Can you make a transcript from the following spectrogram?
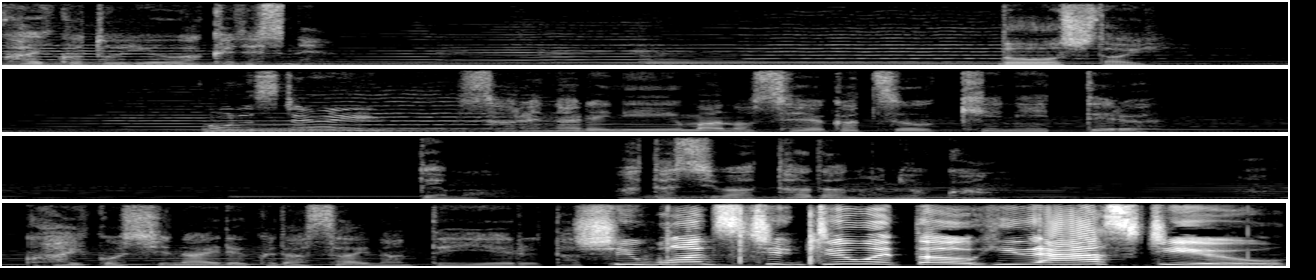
解雇というわけですね。どうしたい？それなりに今の生活を気に入ってる。でも私はただの女官解雇しないでくださいなんて言える She wants to do it though. He asked you.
